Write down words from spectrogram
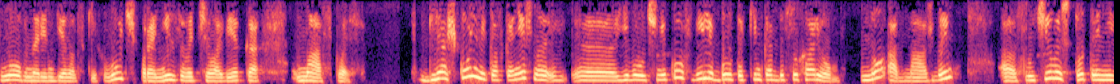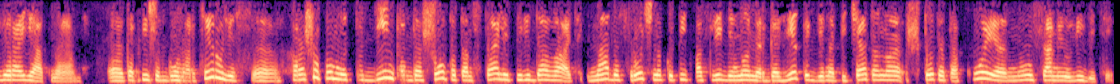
словно рентгеновских луч пронизывать человека насквозь. Для школьников, конечно, э, его учеников Вилли был таким как бы сухарем. Но однажды э, случилось что-то невероятное. Э, как пишет Гунар Цирулис, э, хорошо помню тот день, когда шепотом стали передавать. Надо срочно купить последний номер газеты, где напечатано что-то такое, ну, сами увидите.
